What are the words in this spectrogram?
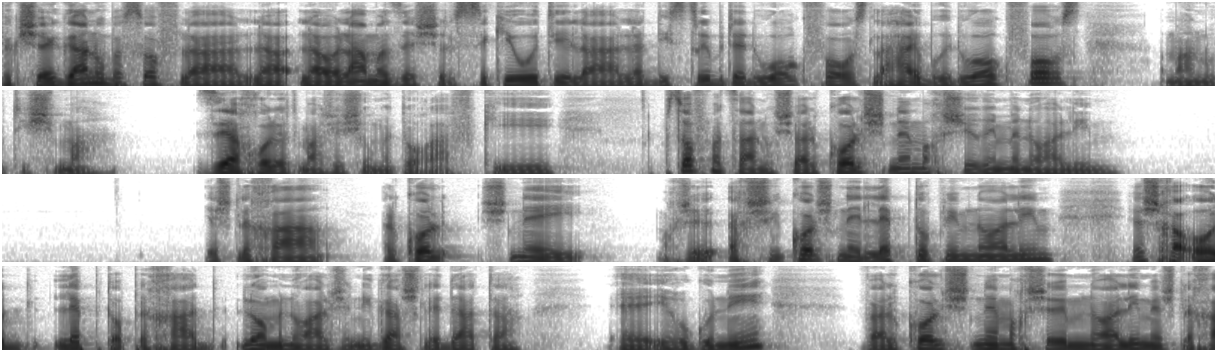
וכשהגענו בסוף ל, ל, לעולם הזה של Security, ל-Distributed Workforce, ל-Hybrid Workforce, אמרנו, תשמע, זה יכול להיות משהו שהוא מטורף, כי בסוף מצאנו שעל כל שני מכשירים מנוהלים, יש לך, על כל שני, מכשיר, כל שני לפטופים נוהלים, יש לך עוד לפטופ אחד לא מנוהל שניגש לדאטה אה, ארגוני, ועל כל שני מכשירים נוהלים יש לך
